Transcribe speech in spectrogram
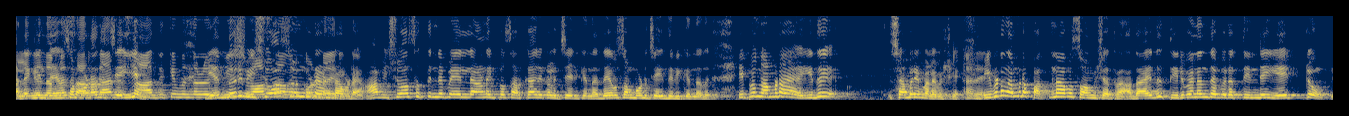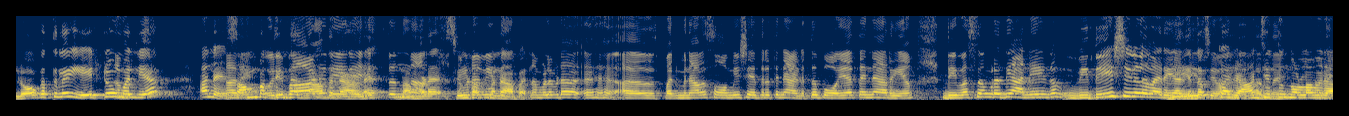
അല്ലെങ്കിൽ ദേവസ്വം ബോർഡ് ചെയ്യും. എന്നൊരു വിശ്വാസം കൂടെ ഉണ്ട് അവിടെ. ആ വിശ്വാസത്തിന്റെ പേരിലാണ് ഇപ്പൊ സർക്കാർ കളിച്ചിരിക്കുന്നത് ദേവസ്വം ബോർഡ് ചെയ്തിരിക്കുന്നത്. ഇപ്പൊ നമ്മുടെ ഇത് ശബരിമല വിഷയം. ഇവിടെ നമ്മുടെ പത്മനാഭസ്വാമി ക്ഷേത്രം അതായത് തിരുവനന്തപുരത്തിന്റെ ഏറ്റവും ലോകത്തിലെ ഏറ്റവും വലിയ അല്ലെ? സമ്പത്തിന്റെ ഒരുപാട് പേര് നാഥനാണ് എത്തുന്ന നമ്മുടെ പത്മനാഭൻ നമ്മളിവിടെ പത്മനാഭ സ്വാമി ക്ഷേത്രത്തിന് അടുത്ത് പോയാൽ തന്നെ അറിയാം ദിവസം പ്രതി അനേകം വിദേശികൾ വരെ ഏതൊക്കെ രാജ്യത്തു നിന്നുള്ളവരാ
